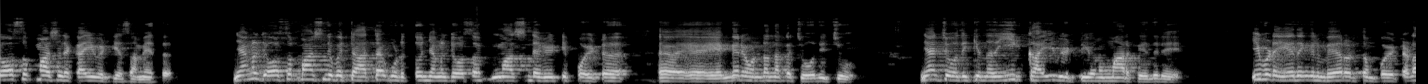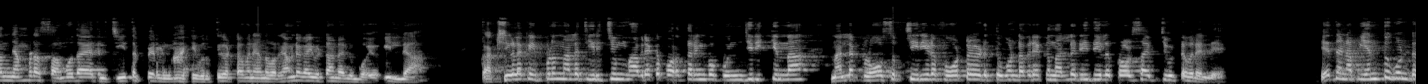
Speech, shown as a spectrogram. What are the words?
ജോസഫ് മാഷിന്റെ കൈ വെട്ടിയ സമയത്ത് ഞങ്ങൾ ജോസഫ് മാഷിന് പോയി ടാറ്റ കൊടുത്തു. ഞങ്ങൾ ജോസഫ് മാഷിന്റെ വീട്ടിൽ പോയിട്ട് എങ്ങനെ ഉണ്ടെന്നൊക്കെ ചോദിച്ചു. ഞാൻ ചോദിക്കുന്നത് ഈ കൈ വെട്ടിയവന്മാർക്കെതിരെ ഇവിടെ ഏതെങ്കിലും വേറൊരുത്തം പോയിട്ട് എടാ നമ്മുടെ സമുദായത്തിൽ ചീത്തപ്പേര് ഉണ്ടാക്കി വൃത്തികെട്ടവനെ എന്ന് പറഞ്ഞു അവന്റെ കൈ വിട്ടാണ്ടാലും പോയോ? ഇല്ല. കക്ഷികളൊക്കെ ഇപ്പോഴും നല്ല ചിരിച്ചും അവരൊക്കെ പുറത്തിറങ്ങുമ്പോൾ പുഞ്ചിരിക്കുന്ന നല്ല ക്ലോസപ്പ് ചിരിയുടെ ഫോട്ടോ എടുത്തുകൊണ്ട് അവരെയൊക്കെ നല്ല രീതിയിൽ പ്രോത്സാഹിപ്പിച്ചു വിട്ടവരല്ലേ? എന്താണ് അപ്പൊ എന്തുകൊണ്ട്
